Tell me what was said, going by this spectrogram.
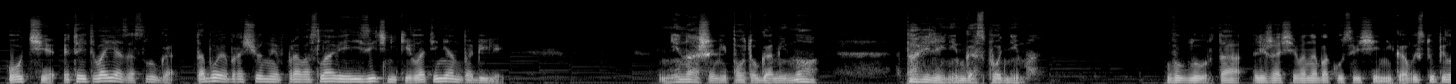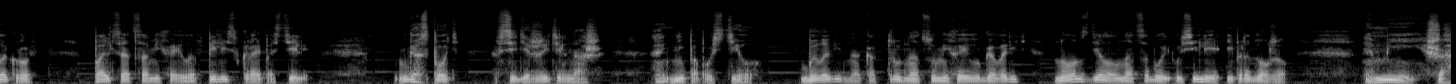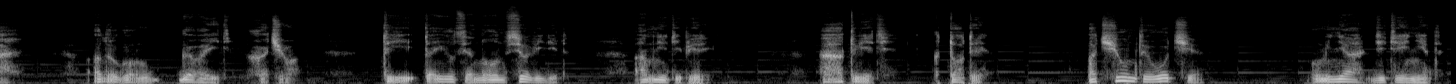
«Отче, это и твоя заслуга. Тобой обращенные в православие язычники латинян побили». «Не нашими потугами, но повелением Господним», в углу рта, лежащего на боку священника, выступила кровь. Пальцы отца Михаила впились в край постели. «Господь, Вседержитель наш, не попустил». Было видно, как трудно отцу Михаилу говорить, но он сделал над собой усилие и продолжил. «Миша, о другом говорить хочу. Ты таился, но он все видит. А мне теперь... Ответь, кто ты?» «О чем ты, отче?» У меня детей нет,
